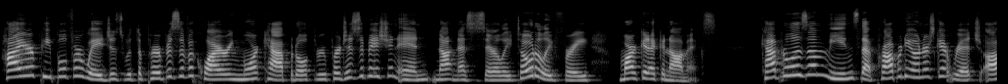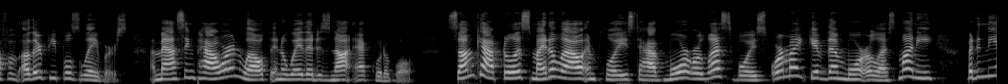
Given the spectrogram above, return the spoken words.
hire people for wages with the purpose of acquiring more capital through participation in, not necessarily totally free, market economics. Capitalism means that property owners get rich off of other people's labors, amassing power and wealth in a way that is not equitable. Some capitalists might allow employees to have more or less voice or might give them more or less money, but in the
